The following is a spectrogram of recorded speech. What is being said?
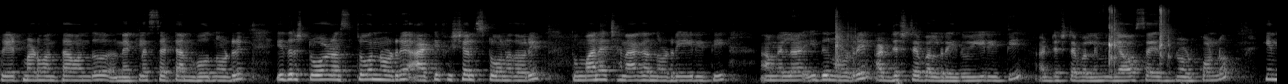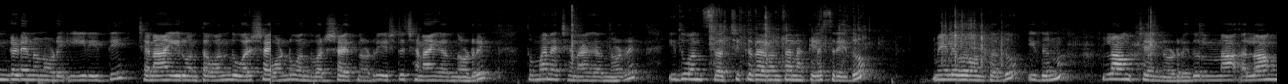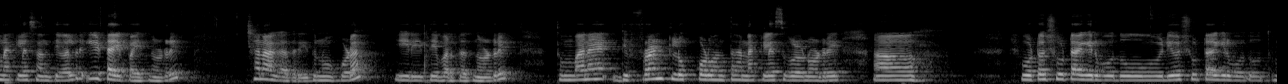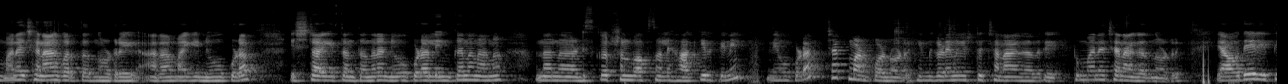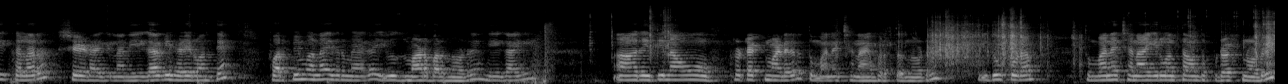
ಕ್ರಿಯೇಟ್ ಮಾಡುವಂಥ ಒಂದು ನೆಕ್ಲೆಸ್ ಸೆಟ್ ಅನ್ಬೋದು ನೋಡ್ರಿ. ಇದ್ರ ಸ್ಟೋನ್ ಸ್ಟೋನ್ ನೋಡ್ರಿ. ಆರ್ಟಿಫಿಷಿಯಲ್ ಸ್ಟೋನ್ ಅದಾವ್ರಿ. ತುಂಬಾ ಚೆನ್ನಾಗದ ನೋಡ್ರಿ ಈ ರೀತಿ. ಆಮೇಲೆ ಇದು ನೋಡಿರಿ ಅಡ್ಜಸ್ಟೇಬಲ್ ರೀ ಇದು ಈ ರೀತಿ. ಅಡ್ಜಸ್ಟೇಬಲ್ ನಿಮ್ಗೆ ಯಾವ ಸೈಜ್ ನೋಡಿಕೊಂಡು, ಹಿಂದ್ಗಡೆನೂ ನೋಡಿ ಈ ರೀತಿ ಚೆನ್ನಾಗಿರುವಂಥ ಒಂದು ವರ್ಷ ಇಟ್ಕೊಂಡು, ಒಂದು ವರ್ಷ ಆಯ್ತು ನೋಡಿರಿ. ಎಷ್ಟು ಚೆನ್ನಾಗಿದೆ ನೋಡಿರಿ. ತುಂಬಾ ಚೆನ್ನಾಗಿದೆ ನೋಡಿರಿ. ಇದು ಒಂದು ಸ ಚಿಕ್ಕದಾದಂಥ ನೆಕ್ಲೆಸ್ ರೀ ಇದು. ಮೇಲೆ ಬರುವಂಥದ್ದು ಇದನ್ನು ಲಾಂಗ್ ಚೈನ್ ನೋಡಿರಿ. ಇದು ಲಾಂಗ್ ನೆಕ್ಲೆಸ್ ಅಂತೀವಲ್ರಿ. ಈ ಟೈಪ್ ಆಯ್ತು ನೋಡಿರಿ. ಚೆನ್ನಾಗದ್ರಿ ಇದನ್ನು ಕೂಡ ಈ ರೀತಿ ಬರ್ತದೆ ನೋಡಿರಿ. ತುಂಬಾ ಡಿಫ್ರೆಂಟ್ ಲುಕ್ ಕೊಡುವಂತಹ ನೆಕ್ಲೆಸ್ಗಳು ನೋಡ್ರಿ. ಫೋಟೋ ಶೂಟ್ ಆಗಿರ್ಬೋದು ವಿಡಿಯೋ ಶೂಟ್ ಆಗಿರ್ಬೋದು ತುಂಬಾ ಚೆನ್ನಾಗಿ ಬರ್ತದೆ ನೋಡಿರಿ. ಆರಾಮಾಗಿ ನೀವು ಕೂಡ ಇಷ್ಟ ಆಗಿತ್ತು ಅಂತಂದ್ರೆ ನೀವು ಕೂಡ ಲಿಂಕನ್ನು ನಾನು ನನ್ನ ಡಿಸ್ಕ್ರಿಪ್ಷನ್ ಬಾಕ್ಸ್ನಲ್ಲಿ ಹಾಕಿರ್ತೀನಿ. ನೀವು ಕೂಡ ಚೆಕ್ ಮಾಡ್ಕೊಂಡು ನೋಡಿರಿ. ಹಿಂದ್ಗಡೆನೂ ಇಷ್ಟು ಚೆನ್ನಾಗದ್ರಿ. ತುಂಬಾ ಚೆನ್ನಾಗದ ನೋಡಿರಿ. ಯಾವುದೇ ರೀತಿ ಕಲರ್ ಶೇಡ್ ಆಗಿಲ್ಲ. ನಾನು ಈಗಾಗಲೇ ಹೇಳಿರುವಂತೆ ಪರ್ಫ್ಯೂಮನ್ನು ಇದ್ರ ಮ್ಯಾಗ ಯೂಸ್ ಮಾಡಬಾರ್ದು ನೋಡಿರಿ. ಹೀಗಾಗಿ ಆ ರೀತಿ ನಾವು ಪ್ರೊಟೆಕ್ಟ್ ಮಾಡಿದ್ರೆ ತುಂಬಾ ಚೆನ್ನಾಗಿ ಬರ್ತದೆ ನೋಡಿರಿ. ಇದು ಕೂಡ ತುಂಬಾ ಚೆನ್ನಾಗಿರುವಂಥ ಒಂದು ಪ್ರಾಡಕ್ಟ್ ನೋಡ್ರಿ.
